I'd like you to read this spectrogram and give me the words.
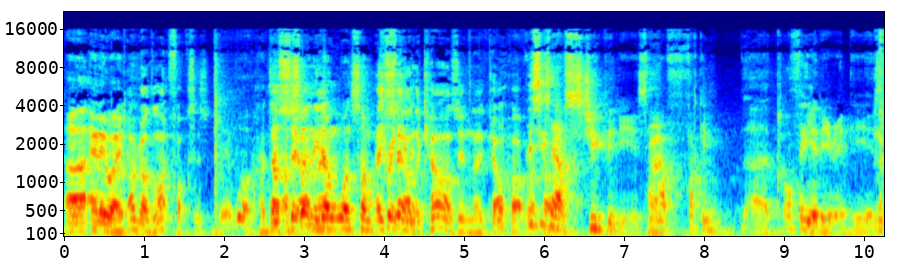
Uh, anyway, I rather like foxes. yeah, well, I, don't, I certainly the- don't want some They prick sit on it. the cars in the car park. This right is how stupid he is. How fucking uh, cloth-eared he is.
